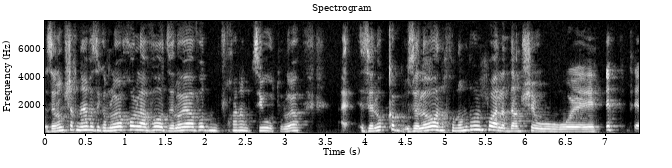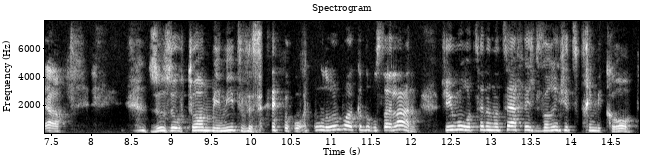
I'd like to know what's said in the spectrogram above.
זה לא משכנע וזה גם לא יכול לעבוד, זה לא יעבוד במבחן המציאות, לא, זה, לא, זה לא, אנחנו לא מדברים פה על אדם שהוא, אה, אתה יודע, זו זהותו המינית וזהו, אנחנו מדברים פה על כדורסלן, שאם הוא רוצה לנצח יש דברים שצריכים לקרות.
